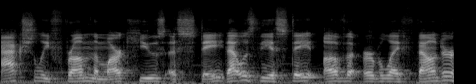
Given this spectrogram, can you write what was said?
actually from the Mark Hughes estate. That was the estate of the Herbalife founder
